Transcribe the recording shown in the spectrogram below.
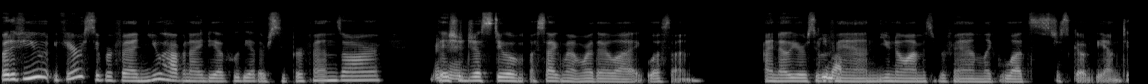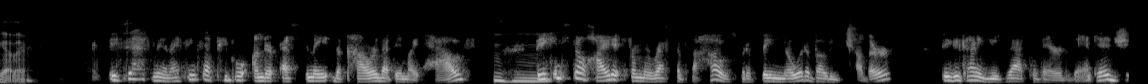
But if you if you're a super fan, you have an idea of who the other super fans are. They mm-hmm. should just do a, a, segment where they're like, "Listen, I know you're a super fan. You know I'm a super fan. Like, let's just go to the end together." Exactly, and I think that people underestimate the power that they might have. Mm-hmm. They can still hide it from the rest of the house, but if they know it about each other, they could kind of use that to their advantage.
